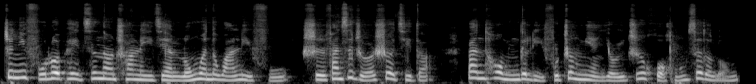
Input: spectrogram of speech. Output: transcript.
珍妮弗·洛佩兹呢穿了一件龙纹的晚礼服，是范思哲设计的。半透明的礼服正面有一只火红色的龙，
